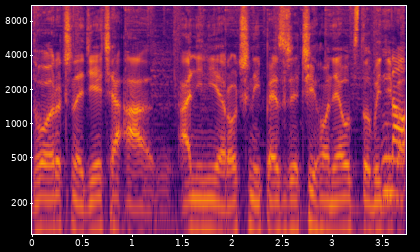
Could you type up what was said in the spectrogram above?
dvojročné dieťa a ani nie ročný pes, že či ho neodzdobiť, No. iba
